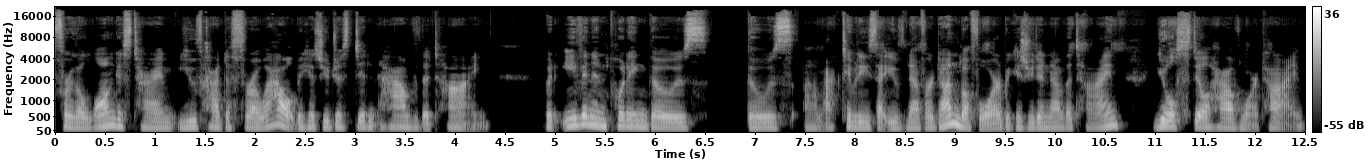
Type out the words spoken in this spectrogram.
for the longest time you've had to throw out because you just didn't have the time. But even in putting those those um, activities that you've never done before because you didn't have the time, you'll still have more time.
